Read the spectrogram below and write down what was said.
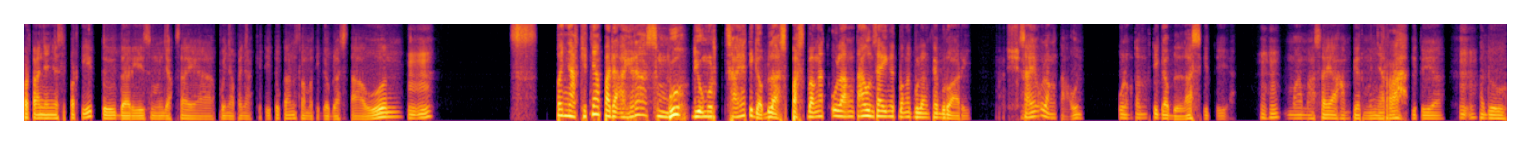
pertanyaannya seperti itu dari semenjak saya punya penyakit itu kan selama 13 tahun Mm-mm. s- penyakitnya pada akhirnya sembuh di umur saya 13 pas banget ulang tahun saya ingat banget bulan Februari. Saya ulang tahun ulang tahun ke-13 gitu ya. Mhm. mama saya hampir menyerah gitu ya. Aduh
